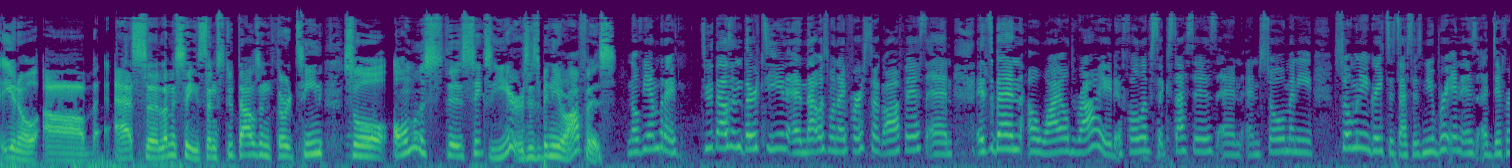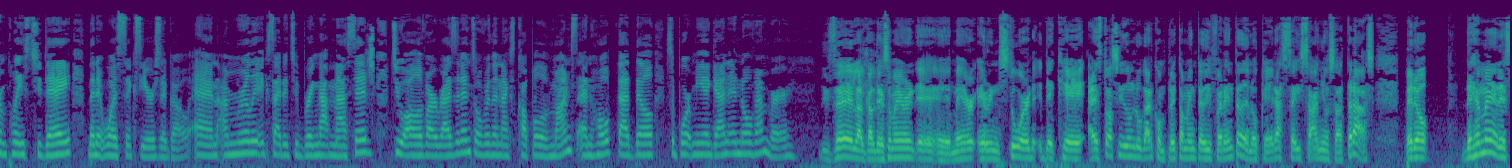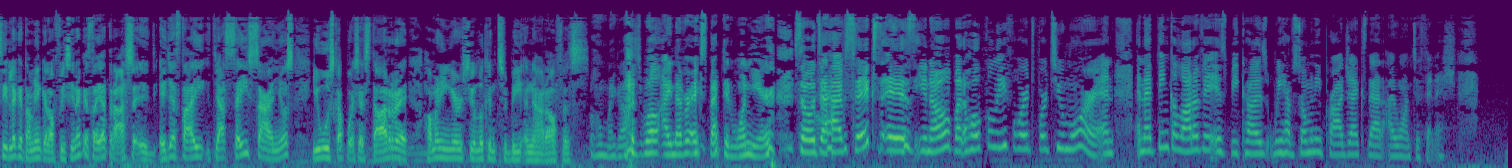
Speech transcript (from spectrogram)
you know, uh, as, uh, let me see, since 2013, so almost uh, six years it's been your office. Noviembre 2013 and that was when I first took office and it's been a wild ride full of successes and and so many so many great successes. New Britain is a different place today than it was 6 years ago and I'm really excited to bring that message to all of our residents over the next couple of months and hope that they'll support me again in November. Dice la alcaldesa Mayor, eh, eh, Mayor, Erin Stewart de que esto ha sido un lugar completamente diferente de lo que era seis años atrás. Pero Déjeme decirle que también que la oficina que está ahí atrás, eh, ella está ahí ya seis años y busca pues estar. Eh, how many years you looking to be in that office? Oh my gosh! Well, I never expected one year, so to have six is you know, but hopefully for for two more. And and I think a lot of it is because we have so many projects that I want to finish.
